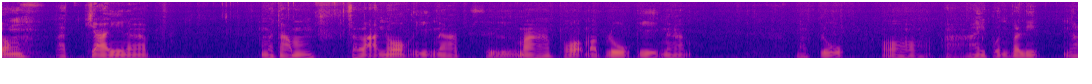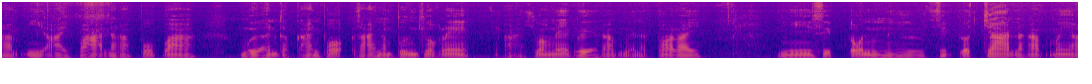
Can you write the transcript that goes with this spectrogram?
ต้องตัดใจนะครับ มาทำสละนอกอีกนะครับ ซื้อมาเพาะมาปลูกอีกนะครับ มาปลูกก็ให้ผลผลิตนะครับ มีไอฝาดนะครับ พบว่าเหมือนกับการเพาะสายน้ำผึ้งช่วงแรก ช่วงแรกเลยนะครับ เหมือนเพราะอะไรมีสิบต้นคือสิบรสชาตินะครับ ไม่อ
